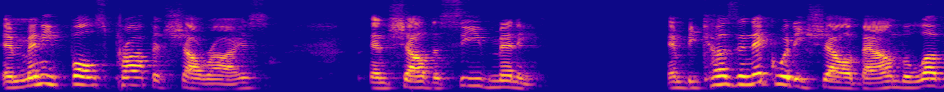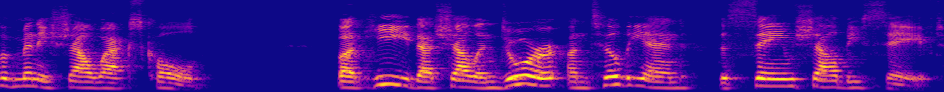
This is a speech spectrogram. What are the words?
And many false prophets shall rise, and shall deceive many. And because iniquity shall abound, the love of many shall wax cold. But he that shall endure until the end, the same shall be saved.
